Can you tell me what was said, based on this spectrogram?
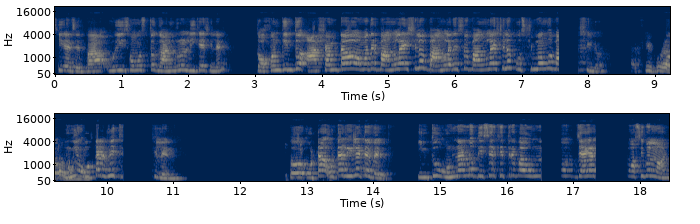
ঠিক আছে বা ওই সমস্ত গানগুলো লিখেছিলেন তখন কিন্তু আসামটাও আমাদের বাংলায় ছিল বাংলাদেশও বাংলায় ছিল পশ্চিমবঙ্গ বাংলায় ছিল। তো উনি ওটার ভিতরে ছিলেন। তো ওটা ওটা রিলেটেবল কিন্তু অন্যান্য দেশের ক্ষেত্রে বা অন্যান্য জায়গায় পসিবল নয়।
